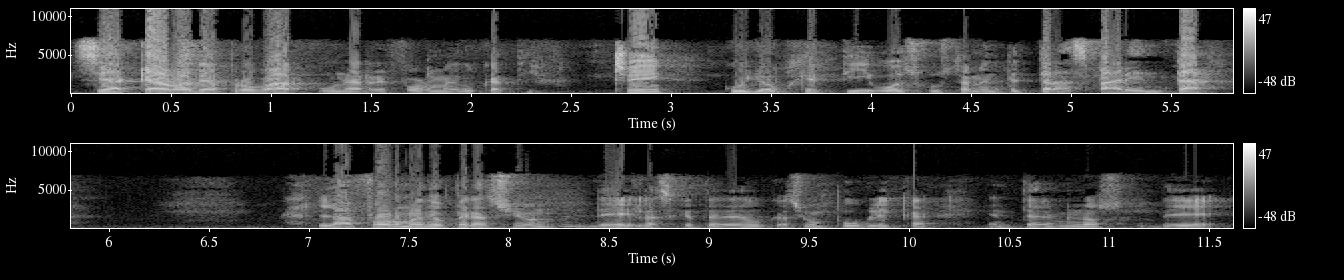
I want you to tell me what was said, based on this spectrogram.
Se acaba de aprobar una reforma educativa Sí. cuyo objetivo es justamente transparentar la forma de operación de la Secretaría de Educación Pública en términos de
